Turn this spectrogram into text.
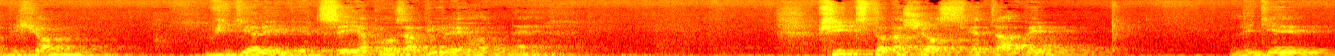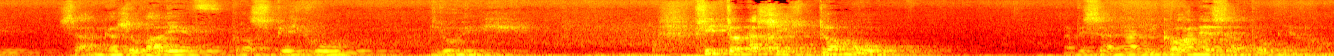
abychom viděli věci jako za hodné. Přijď do našeho světa, aby lidi se angažovali v prospěchu druhých. Přijď do našich domů, aby se na nikoho nezapomnělo.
